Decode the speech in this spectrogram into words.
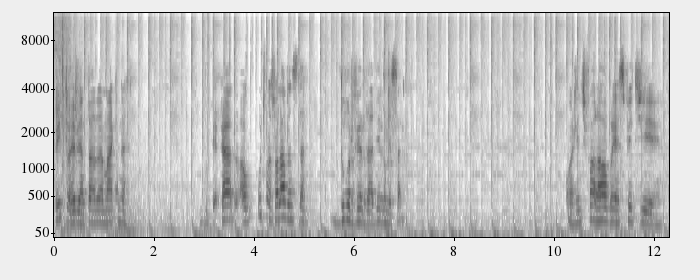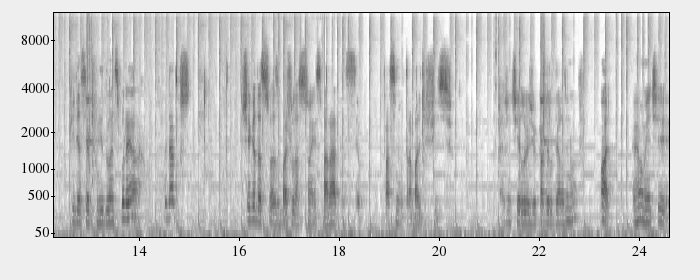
Feito, arrebentado a máquina do pecado. Últimas palavras antes da dor verdadeira começar? Bom, a gente fala algo a respeito de queria ser punido antes por ela. Cuidado com Chega das suas bajulações baratas, eu faço meu trabalho difícil. A gente elogia o cabelo dela de novo. Olha, eu realmente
